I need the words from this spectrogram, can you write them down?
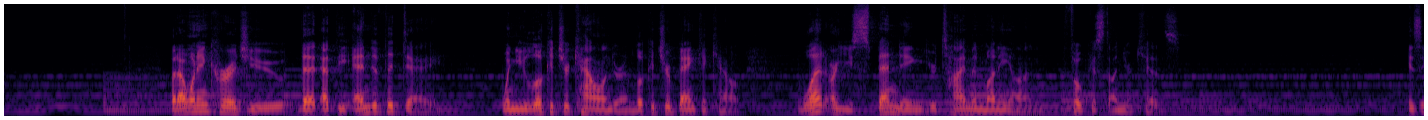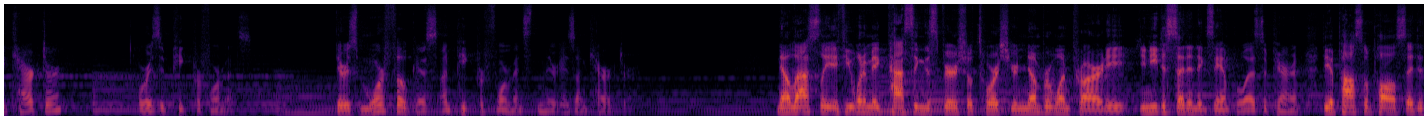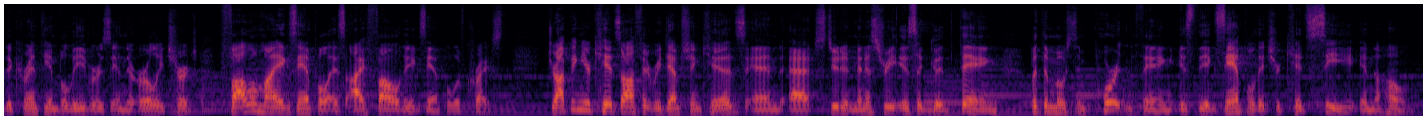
But I want to encourage you that at the end of the day, when you look at your calendar and look at your bank account, what are you spending your time and money on focused on your kids? Is it character or is it peak performance? There's more focus on peak performance than there is on character. Now, lastly, if you want to make passing the spiritual torch your number one priority, you need to set an example as a parent. The Apostle Paul said to the Corinthian believers in the early church, Follow my example as I follow the example of Christ. Dropping your kids off at Redemption Kids and at student ministry is a good thing, but the most important thing is the example that your kids see in the home.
